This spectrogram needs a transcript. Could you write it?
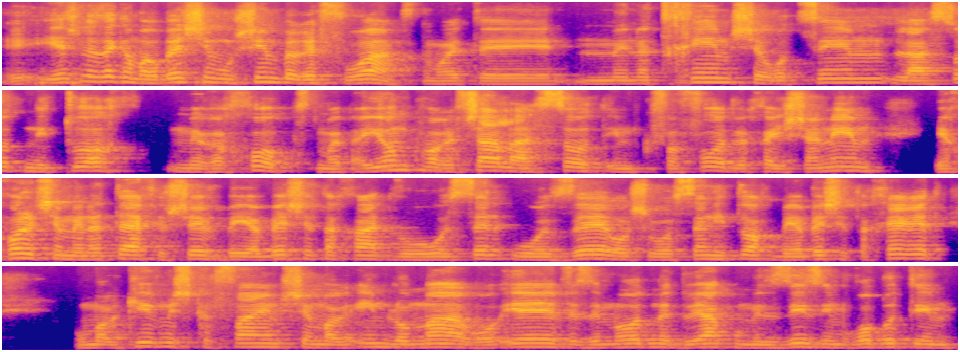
יש לזה גם הרבה שימושים ברפואה, זאת אומרת מנתחים שרוצים לעשות ניתוח מרחוק, זאת אומרת היום כבר אפשר לעשות עם כפפות וחיישנים, יכול להיות שמנתח יושב ביבשת אחת והוא עושה, עוזר או שהוא עושה ניתוח ביבשת אחרת, הוא מרכיב משקפיים שמראים לו מה רואה וזה מאוד מדויק, הוא מזיז עם רובוטים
